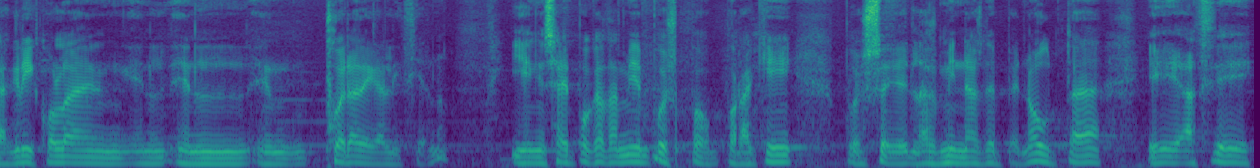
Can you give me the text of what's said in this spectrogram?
agrícola fuera de Galicia. ¿no? y en esa época también pues por, aquí pues las minas de Penouta hace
